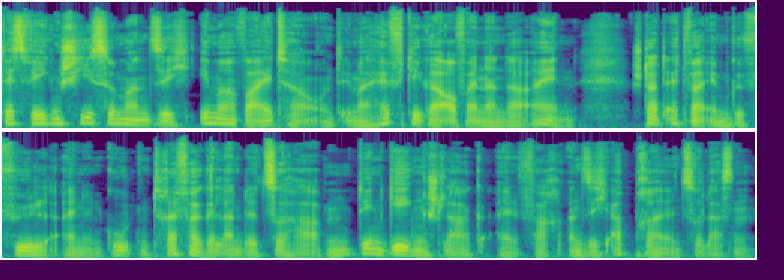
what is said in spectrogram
Deswegen schieße man sich immer weiter und immer heftiger aufeinander ein, statt etwa im Gefühl, einen guten Treffer gelandet zu haben, den Gegenschlag einfach an sich abprallen zu lassen.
